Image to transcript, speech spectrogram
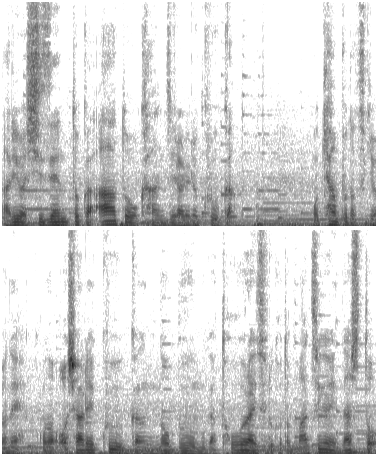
あるいは自然とかアートを感じられる空間もうキャンプの次はねこのおしゃれ空間のブームが到来すること間違いなしと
